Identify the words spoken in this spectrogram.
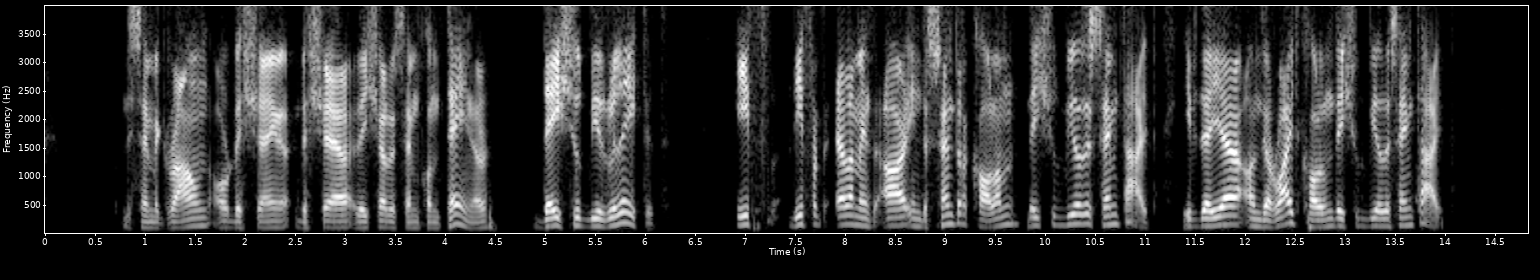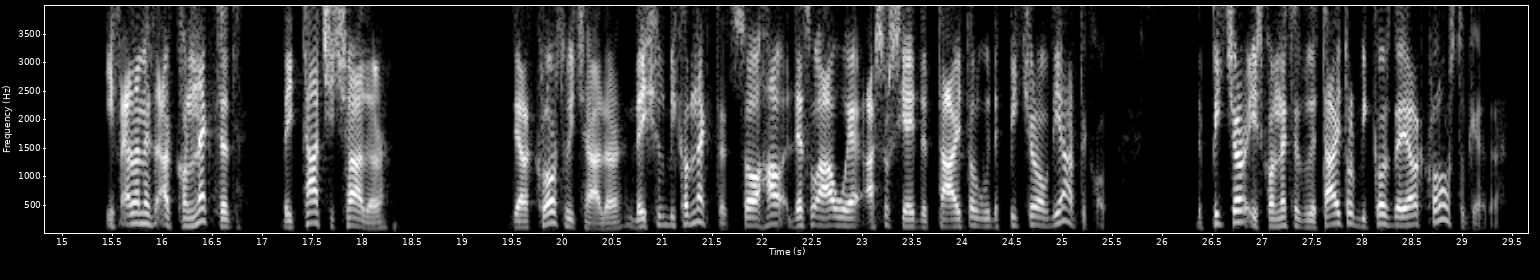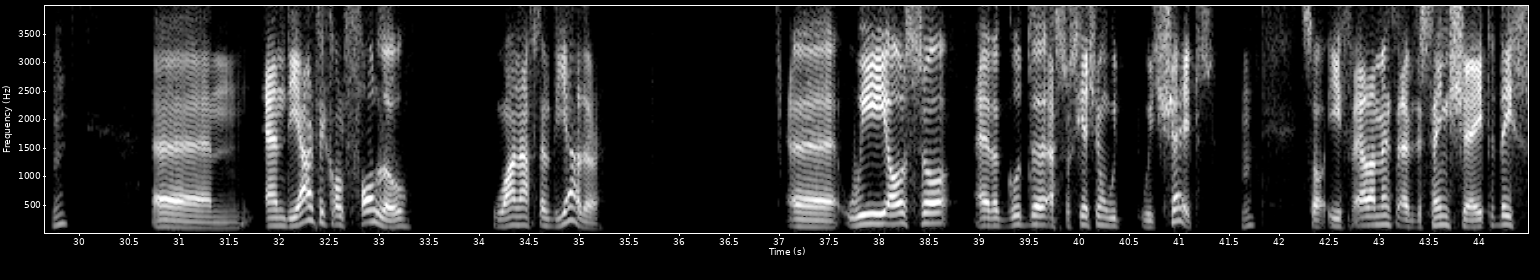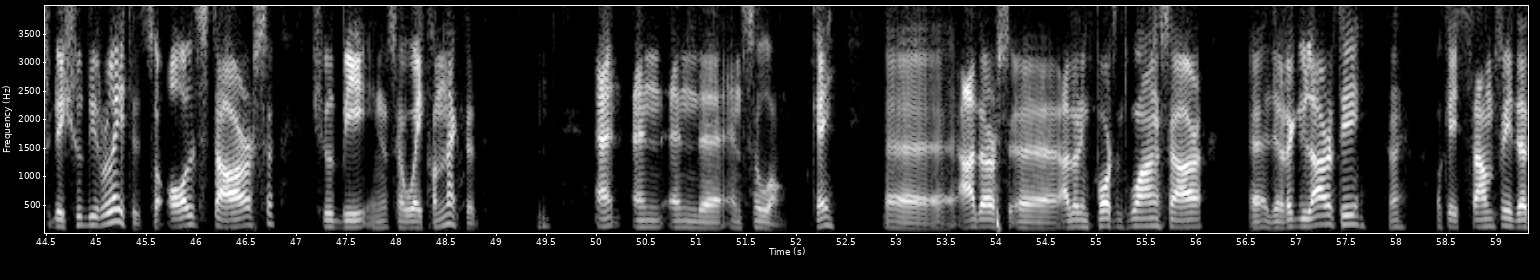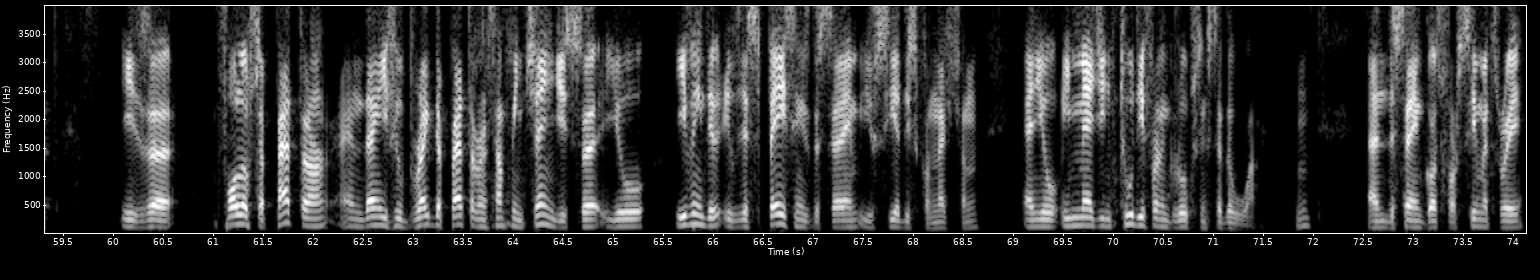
the same background or they share, they share, they share the same container. They should be related. If different elements are in the center column, they should be of the same type. If they are on the right column, they should be of the same type. If elements are connected, they touch each other, they are close to each other, they should be connected. So how that's how we associate the title with the picture of the article. The picture is connected to the title because they are close together. Hmm? Um, and the article follow one after the other. Uh, we also have a good uh, association with, with shapes. Hmm? So if elements have the same shape, they, sh they should be related. So all stars should be in some way connected and and and uh, and so on okay uh, others uh, other important ones are the regularity okay something that is follows a pattern and then if you break the pattern and something changes you even if the spacing is the same you see a disconnection and you imagine two different groups instead of one hmm? and the same goes for symmetry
